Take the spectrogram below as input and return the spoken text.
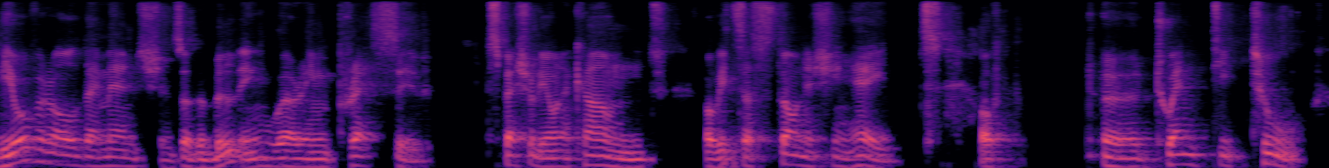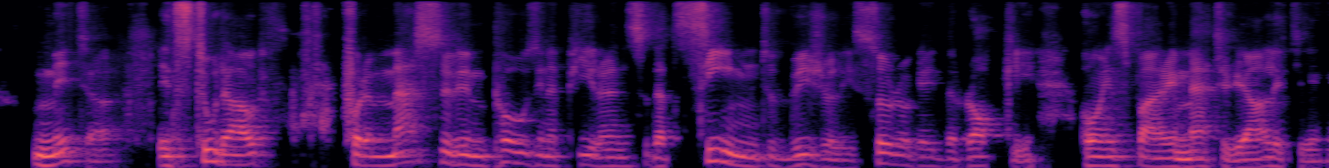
The overall dimensions of the building were impressive, especially on account of its astonishing height of uh, 22 meter. It stood out for a massive imposing appearance that seemed to visually surrogate the rocky awe-inspiring materiality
